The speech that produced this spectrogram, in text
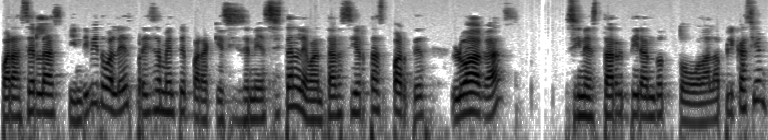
para hacerlas individuales, precisamente para que si se necesitan levantar ciertas partes, lo hagas sin estar tirando toda la aplicación.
